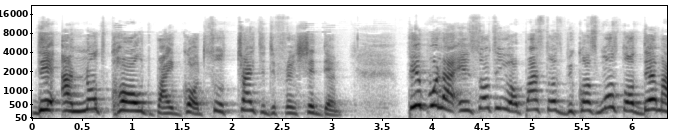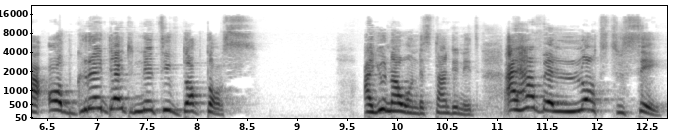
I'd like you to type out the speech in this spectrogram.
They are not called by God. So try to differentiate them. People are insulting your pastors because most of them are upgraded native doctors. Are you now understanding it? I have a lot to say,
